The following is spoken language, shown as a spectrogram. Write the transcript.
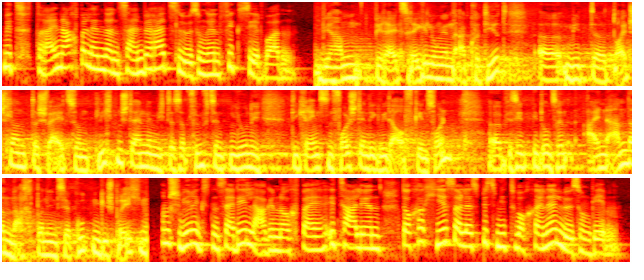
Mit drei Nachbarländern seien bereits Lösungen fixiert worden. Wir haben bereits Regelungen akkordiert äh, mit äh, Deutschland, der Schweiz und Liechtenstein, nämlich dass ab 15. Juni die Grenzen vollständig wieder aufgehen sollen. Äh, wir sind mit unseren allen anderen Nachbarn in sehr guten Gesprächen. Am schwierigsten sei die Lage noch bei Italien, doch auch hier soll es bis Mittwoch eine Lösung geben.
